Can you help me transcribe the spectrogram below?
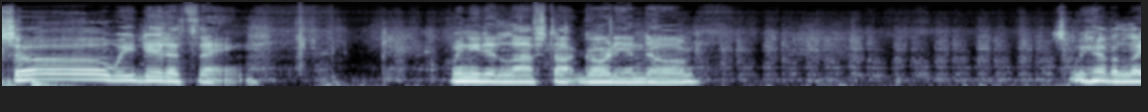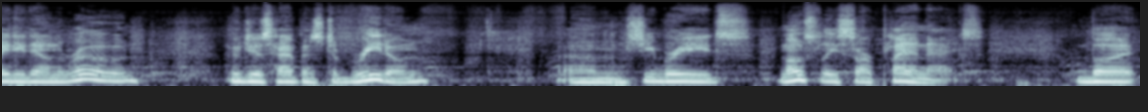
So we did a thing. We needed a livestock guardian dog. So we have a lady down the road who just happens to breed them. Um, she breeds mostly Sarplaninacs, but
